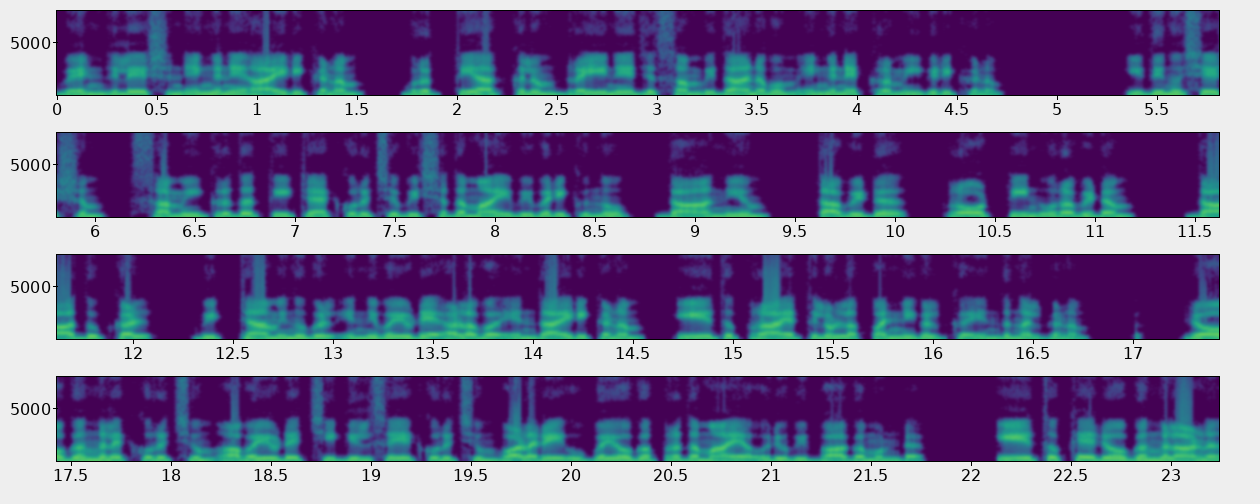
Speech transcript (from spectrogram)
വെന്റിലേഷൻ എങ്ങനെ ആയിരിക്കണം വൃത്തിയാക്കലും ഡ്രെയിനേജ് സംവിധാനവും എങ്ങനെ ക്രമീകരിക്കണം. ഇതിനുശേഷം സമീകൃത തീറ്റയെക്കുറിച്ച് വിശദമായി വിവരിക്കുന്നു. ധാന്യം തവിട് പ്രോട്ടീൻ ഉറവിടം ധാതുക്കൾ വിറ്റാമിനുകൾ എന്നിവയുടെ അളവ് എന്തായിരിക്കണം ഏത് പ്രായത്തിലുള്ള പന്നികൾക്ക് എന്ത് നൽകണം. രോഗങ്ങളെക്കുറിച്ചും അവയുടെ ചികിത്സയെക്കുറിച്ചും വളരെ ഉപയോഗപ്രദമായ ഒരു വിഭാഗമുണ്ട്. ഏതൊക്കെ രോഗങ്ങളാണ്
